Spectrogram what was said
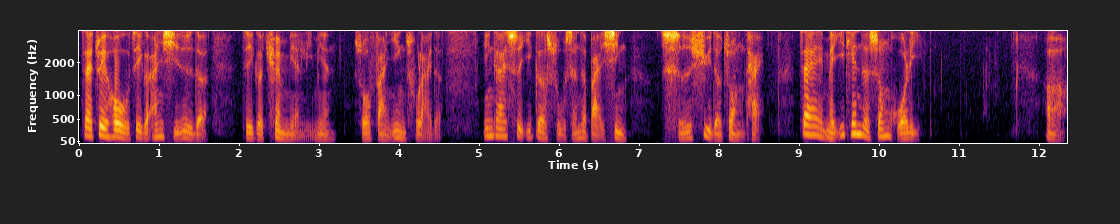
在最后这个安息日的这个劝勉里面所反映出来的，应该是一个属神的百姓持续的状态，在每一天的生活里，啊，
